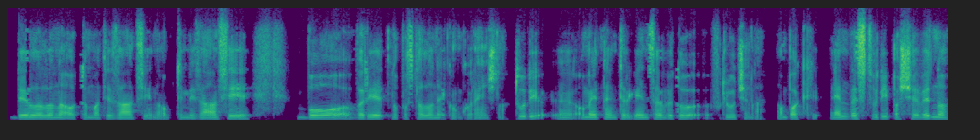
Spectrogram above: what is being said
delalo na avtomatizaciji, na optimizaciji, bo verjetno postalo nekonkurenčno. Tudi umetna inteligenca je v to vključena, ampak ene stvari pa še vedno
